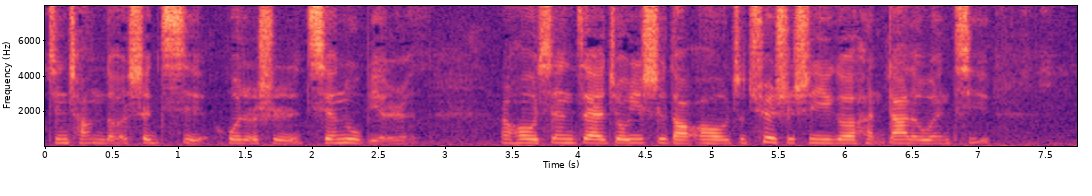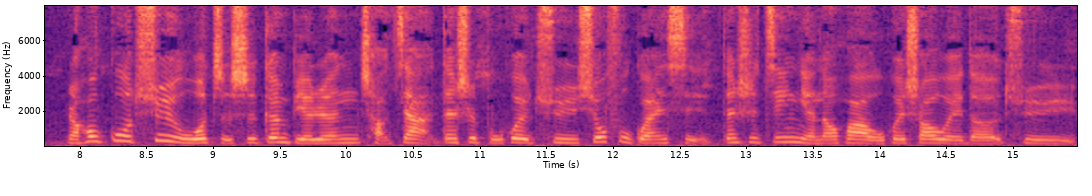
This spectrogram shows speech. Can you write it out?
经常的生气，或者是迁怒别人。然后现在就意识到，哦，这确实是一个很大的问题。然后过去我只是跟别人吵架，但是不会去修复关系。但是今年的话，我会稍微的去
